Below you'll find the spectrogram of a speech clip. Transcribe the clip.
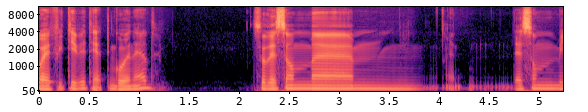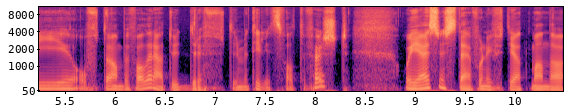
og effektiviteten går ned. Så det som uh, det som vi ofte anbefaler, er at du drøfter med tillitsvalgte først. Og jeg syns det er fornuftig at man da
